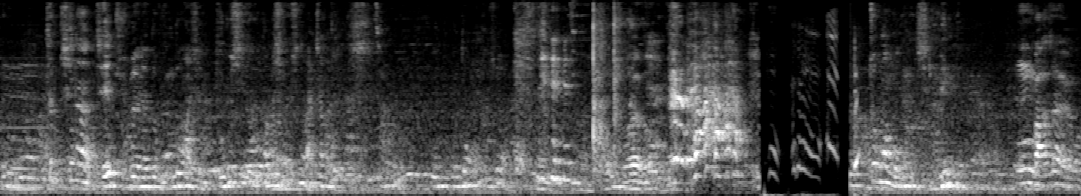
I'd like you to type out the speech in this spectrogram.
그리고 특히나 제 주변에도 운동하시는 두부씨도 운동하고 신국 씨도 마찬가지예요. 자, 운- 운동하죠? 어, 너무 좋아요. 조금만 먹으면 질린데 음 맞아요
